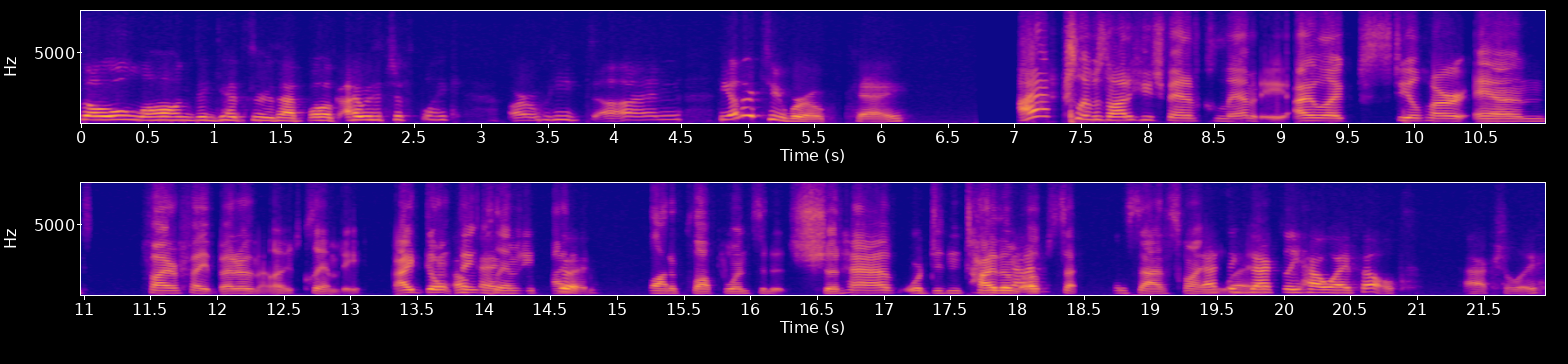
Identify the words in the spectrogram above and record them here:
so long to get through that book. I was just like, are we done? The other two were okay. I actually was not a huge fan of Calamity. I liked Steelheart and Firefight better than I liked Calamity. I don't think Okay, Calamity tied Good. a lot of plot points that it should have, or didn't tie them That's- up sa- a satisfying That's way. exactly how I felt, actually.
